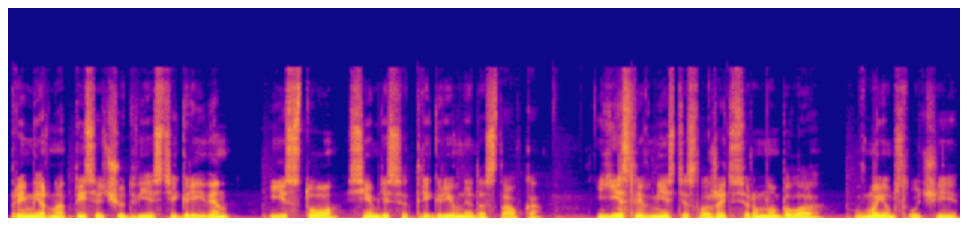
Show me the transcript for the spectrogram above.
примерно 1200 гривен и 173 гривны доставка. Если вместе сложить, все равно была в моем случае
